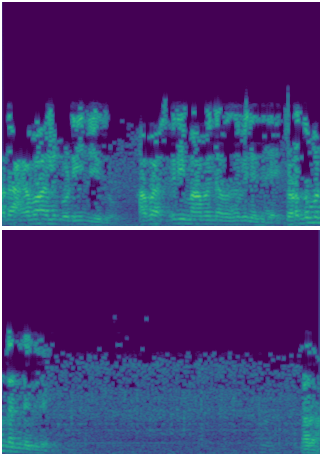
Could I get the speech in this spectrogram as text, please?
അത് അഹ്വാൽ പൊടിയും ചെയ്തു. അപ്പൊ അഷ്അരി ഇമാമിന്റെ മതവിനെതിരെ തുടങ്ങുമ്പോൾ തന്നെ എതിരെ അതാ.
